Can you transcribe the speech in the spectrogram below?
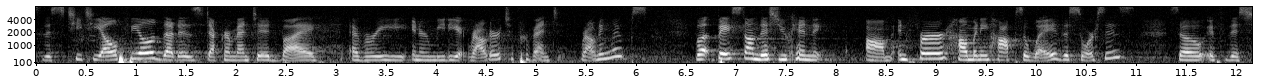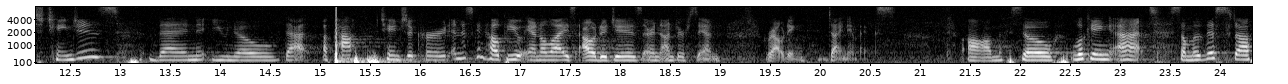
this TTL field that is decremented by every intermediate router to prevent routing loops. But based on this, you can um, infer how many hops away the source is. So if this changes, then you know that a path change occurred, and this can help you analyze outages and understand routing dynamics. Um, so looking at some of this stuff,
